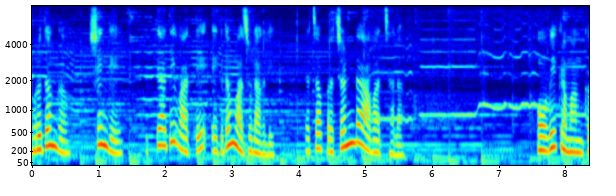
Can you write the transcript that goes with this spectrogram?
मृदंग शिंगे इत्यादी वाद्ये एकदम वाजू लागली. त्याचा प्रचंड आवाज झाला. ओवी क्रमांक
